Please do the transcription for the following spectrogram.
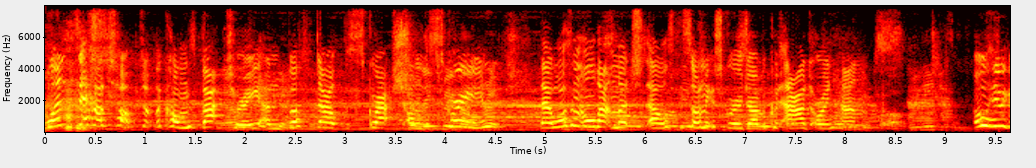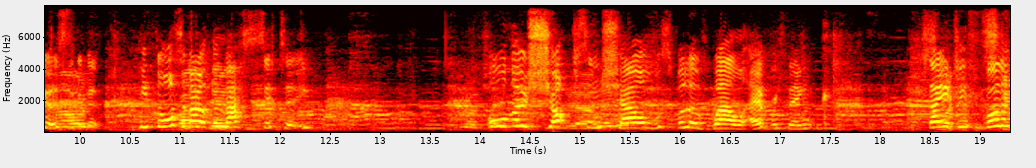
Once it had topped up the com's battery and buffed out the scratch on the screen, there wasn't all that much else the sonic screwdriver could add or enhance. Oh, here we go, this is a good bit. He thought about the vast city. all those shops and shelves full of, well, everything. They'd be full of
